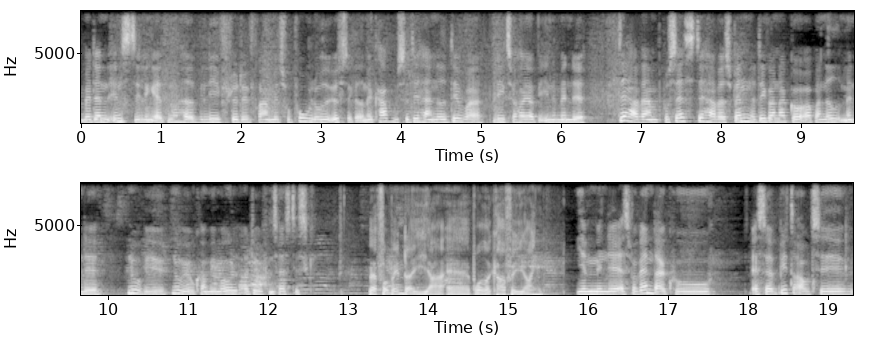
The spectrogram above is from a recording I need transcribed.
med den indstilling, at nu havde vi lige flyttet fra Metropol ud i Østergade med Kappus, så det her nede, det var lige til højre bene. Men øh, det har været en proces, det har været spændende. Det kan godt nok gå op og ned, men øh, nu, er vi, nu er vi jo kommet i mål, og det er jo fantastisk. Hvad forventer I jer af brød og kaffe i Jørgen? Jamen, jeg altså forventer at kunne altså bidrage til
